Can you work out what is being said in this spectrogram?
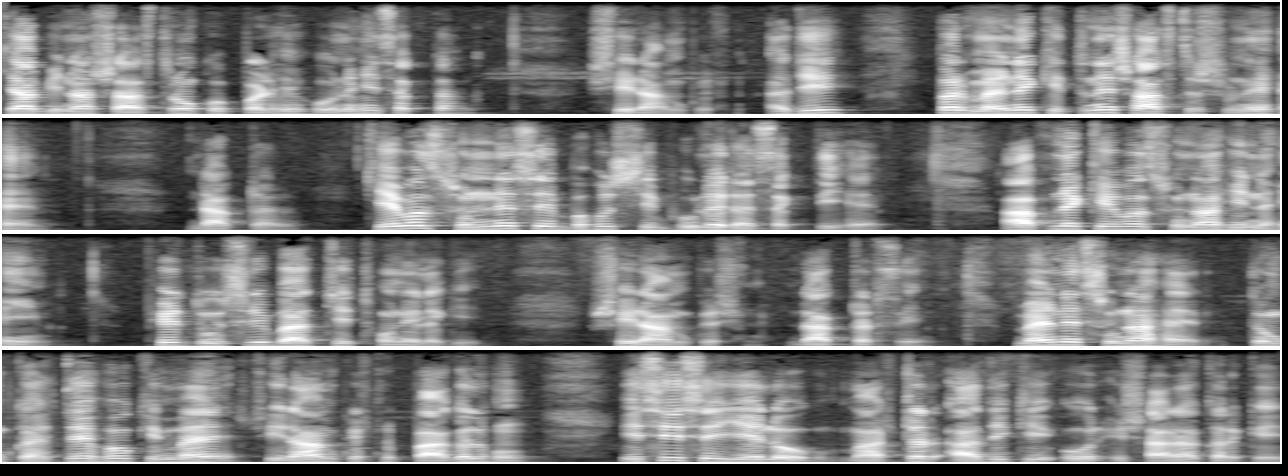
क्या बिना शास्त्रों को पढ़े हो नहीं सकता? श्री रामकृष्ण। अजी, पर मैंने कितने शास्त्र सुने हैं? डॉक्टर, केवल सुनने से बहुत सी भूलें रह सकती है। आपने केवल सुना ही नहीं, फिर दूसरी बातचीत होने लगी। श्री रामकृष्ण, डॉक्टर से, मैंने सुना है, तुम कहते हो कि मैं श्री रामकृष्ण पागल हूँ, इसी से ये लोग मास्टर आदि की ओर इशारा करके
